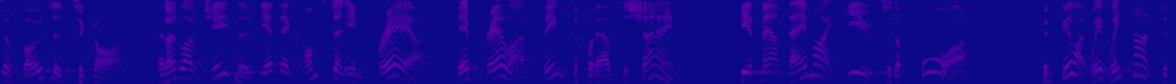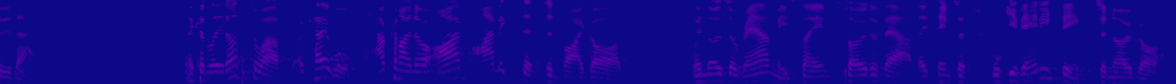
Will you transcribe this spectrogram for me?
devoted to God. They don't love Jesus, yet they're constant in prayer. Their prayer life seems to put ours to shame. The amount they might give to the poor could feel like we, we can't do that. It can lead us to ask, okay, well, how can I know I'm, I'm accepted by God? When those around me seem so devout, they seem to will give anything to know God.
